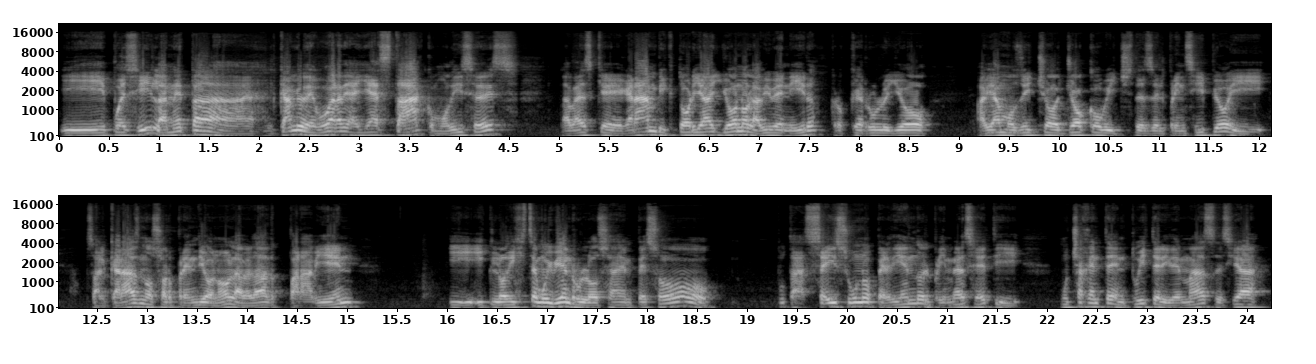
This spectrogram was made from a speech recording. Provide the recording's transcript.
Y pues sí, la neta, el cambio de guardia ya está, como dices. La verdad es que gran victoria. Yo no la vi venir. Creo que Rulo y yo habíamos dicho Djokovic desde el principio y pues, Alcaraz nos sorprendió, ¿no? La verdad, para bien. Y, lo dijiste muy bien, Rulo. O sea, empezó, puta, 6-1 perdiendo el primer set y mucha gente en Twitter y demás decía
